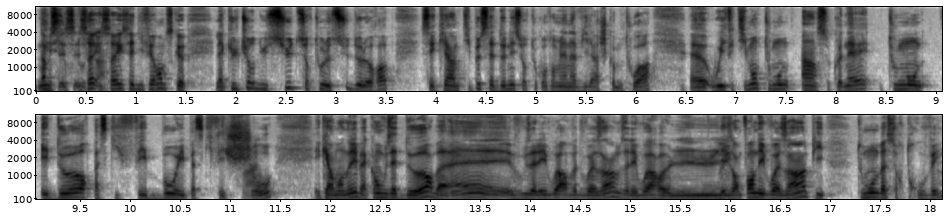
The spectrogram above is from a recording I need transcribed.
Non, mais c'est vrai, que c'est différent parce que la culture du Sud, surtout le Sud de l'Europe, c'est qu'il y a un petit peu cette donnée, surtout quand on vient d'un village comme toi, euh, où effectivement tout le monde, un, se connaît, tout le monde est dehors parce qu'il fait beau et parce qu'il fait chaud, et qu'à un moment donné, bah, quand vous êtes dehors, bah, hein, vous allez voir votre voisin, vous allez voir euh, les enfants des voisins, puis tout le monde va se retrouver.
